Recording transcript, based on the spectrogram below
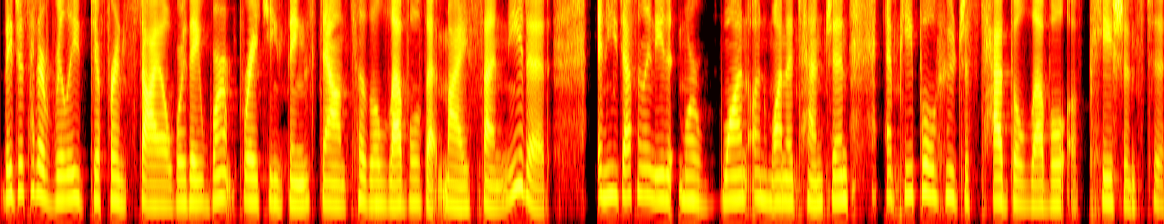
they just had a really different style where they weren't breaking things down to the level that my son needed. And he definitely needed more one on one attention and people who just had the level of patience to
